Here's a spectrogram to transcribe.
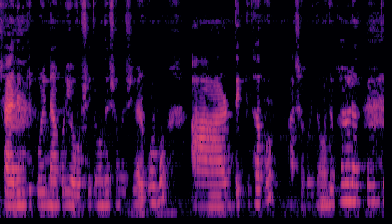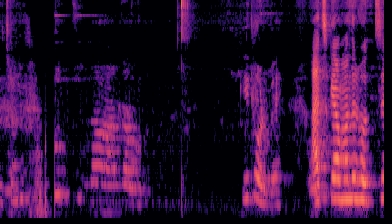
সারাদিন কী করি না করি অবশ্যই তোমাদের সঙ্গে শেয়ার করব। আর দেখতে থাকো। আশা করি তোমাদের ভালো লাগবে। কী করবে? আজকে আমাদের হচ্ছে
